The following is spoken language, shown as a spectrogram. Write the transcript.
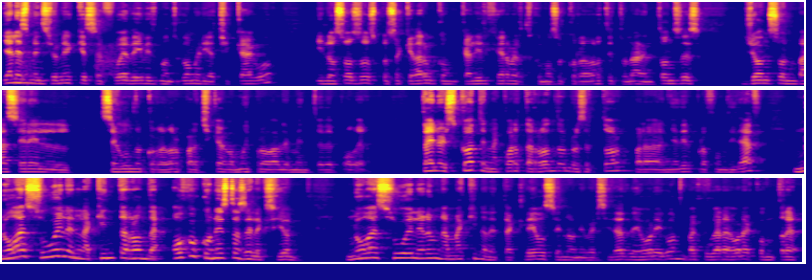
Ya les mencioné que se fue David Montgomery a Chicago y los Osos pues se quedaron con Khalil Herbert como su corredor titular. Entonces Johnson va a ser el segundo corredor para Chicago, muy probablemente de poder. Tyler Scott en la cuarta ronda, un receptor para añadir profundidad. Noah Sewell en la quinta ronda. Ojo con esta selección. Noah Sewell era una máquina de tacleos en la Universidad de Oregon, va a jugar ahora contra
